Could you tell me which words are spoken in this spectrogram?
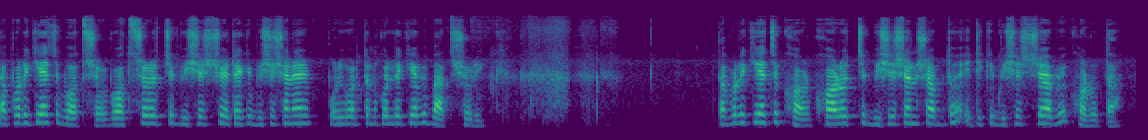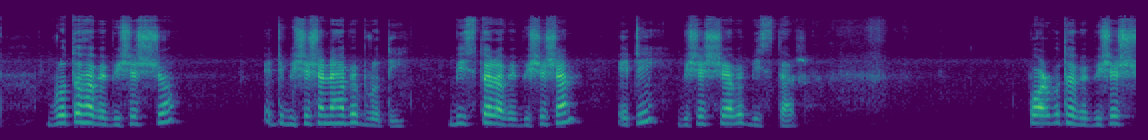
তারপরে কী আছে? বৎসর। বৎসর হচ্ছে বিশেষ্য। এটাকে বিশেষণে পরিবর্তন করলে কী হবে? বাৎসরিক। তারপরে কী আছে? খর খর হচ্ছে বিশেষণ শব্দ। এটিকে বিশেষ্য হবে খরতা। ব্রত হবে বিশেষ্য। এটি বিশেষণে হবে ব্রতী। বিস্তর হবে বিশেষণ। এটি বিশেষ্য হবে বিস্তার। পর্বত হবে বিশেষ্য।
